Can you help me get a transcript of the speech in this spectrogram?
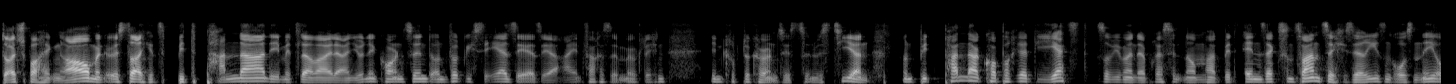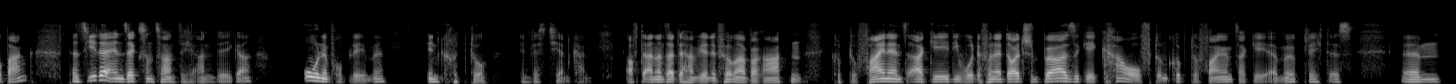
deutschsprachigen Raum. In Österreich jetzt Bitpanda, die mittlerweile ein Unicorn sind und wirklich sehr, sehr, sehr einfach es ermöglichen, in Cryptocurrencies zu investieren. Und Bitpanda kooperiert jetzt, so wie man in der Presse entnommen hat, mit N26, dieser riesengroßen Neobank, dass jeder N26-Anleger ohne Probleme in Krypto investieren kann. Auf der anderen Seite haben wir eine Firma beraten, Crypto Finance AG, die wurde von der deutschen Börse gekauft und Crypto Finance AG ermöglicht es, ähm,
